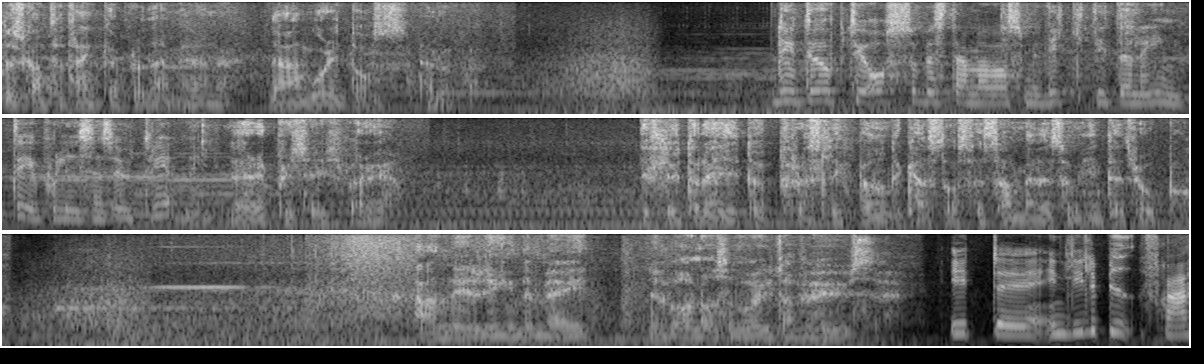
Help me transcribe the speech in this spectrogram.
Du ska inte tänka på det där mer nu. Det angår inte oss här uppe. Det är inte upp till oss att bestämma vad som är viktigt eller inte i polisens utredning. Det är precis vad det är. Vi flyttade hit upp för att slippa underkasta oss ett samhälle som vi inte tror på. Annie ringde mig. Det var någon som var utanför huset. Et, øh, en lille bid fra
